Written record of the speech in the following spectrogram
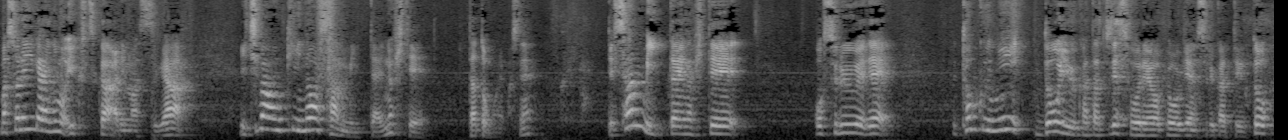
まあ、それ以外にもいくつかありますが一番大きいのは三位一体の否定だと思いますね。で三位一体の否定をする上で特にどういう形でそれを表現するかというと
